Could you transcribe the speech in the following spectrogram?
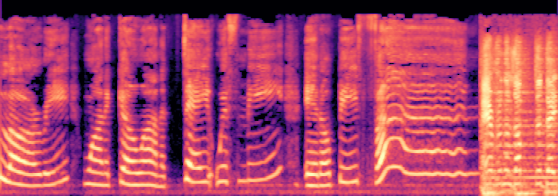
Laurey, wanna go on a date with me? It'll be fun. Everything's up to date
